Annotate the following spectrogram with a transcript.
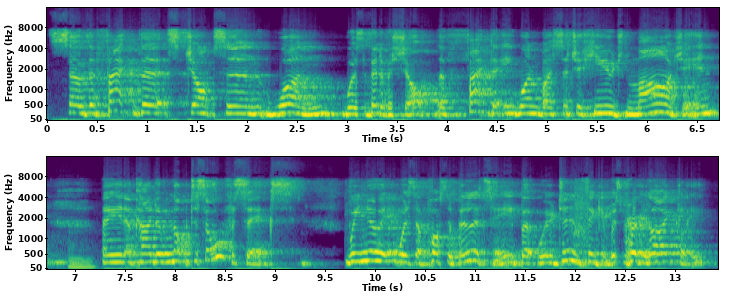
So the fact that Johnson won was a bit of a shock. The fact that he won by such a huge margin, you know, kind of knocked us all for six. We knew it was a possibility, but we didn't think it was very likely.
